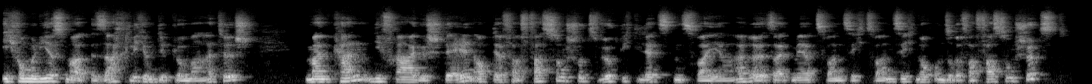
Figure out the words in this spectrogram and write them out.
ich formuliere es mal sachlich und diplomatisch, man kann die Frage stellen, ob der Verfassungsschutz wirklich die letzten zwei Jahre seit März 2020 noch unsere Verfassung schützt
